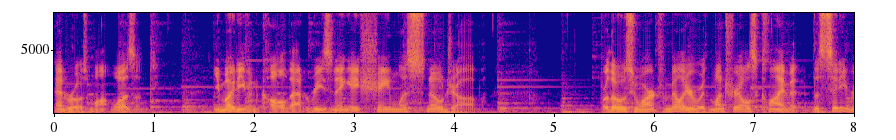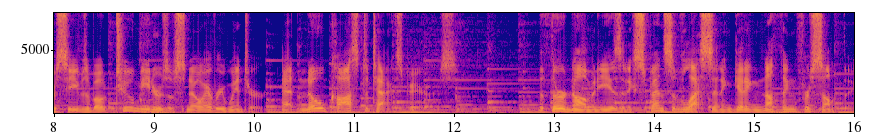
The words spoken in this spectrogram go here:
and Rosemont wasn't. You might even call that reasoning a shameless snow job. For those who aren't familiar with Montreal's climate, the city receives about 2 meters of snow every winter, at no cost to taxpayers. The third nominee is an expensive lesson in getting nothing for something.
